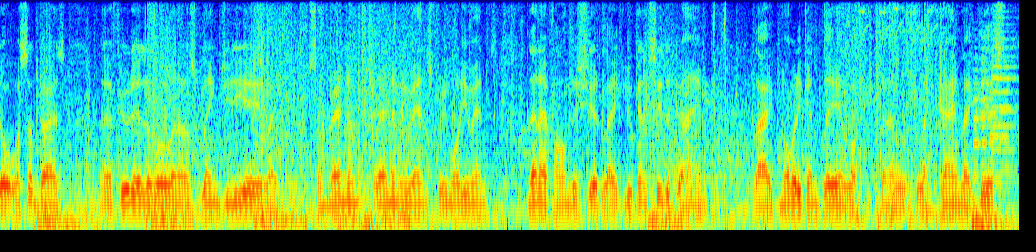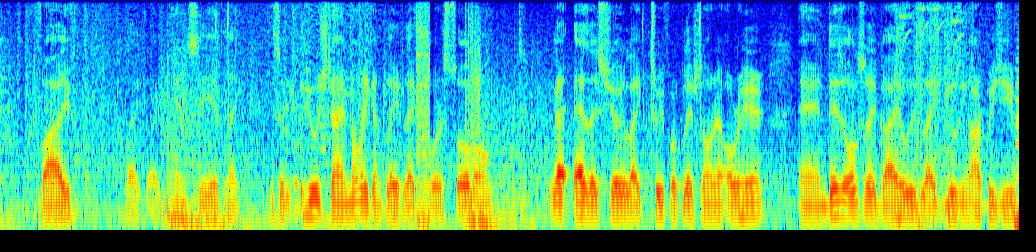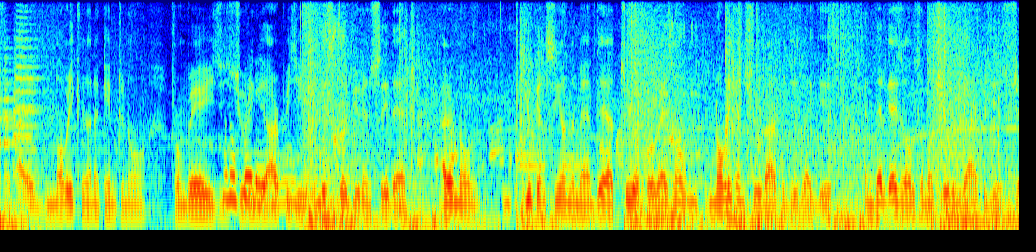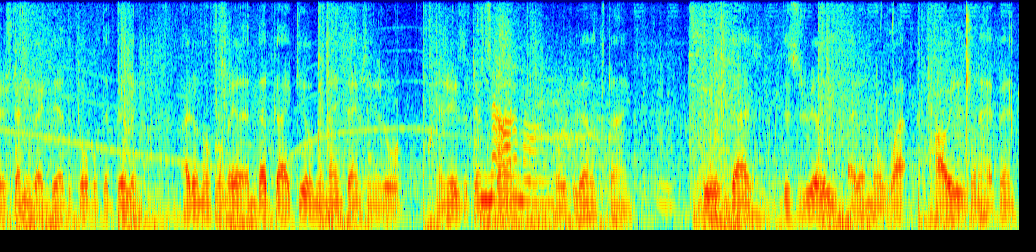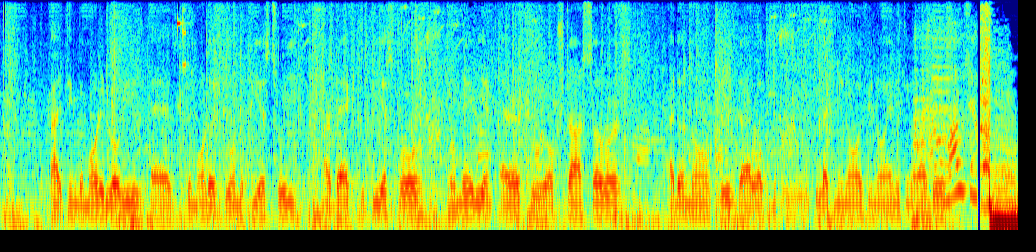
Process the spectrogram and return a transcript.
what's up guys? A few days ago when I was playing GTA like some random random events free mode events then I found this shit like you can see the time. Like nobody can play uh, like time like this. Five like like you can see it like it's a huge time. Nobody can play it like for so long. As I show you like three four clips on over here and there's also a guy who is like using RPG I, nobody gonna came to know from where he's shooting the RPG in this clip you can see that I don't know you can see on the map there are three or four guys. No nobody can shoot RPGs like this. And that guy is also not shooting the RPGs standing right there at the top of that building. I don't know from where. And that guy killed me nine times in a row. And here's the 10th time. or 11th time guys this is really I don't know what how it is gonna happen. I think the modded lobbies as the modders do on the PS3 are back to PS4 or maybe an error to Rockstar servers. I don't know. Please guys let, let me know if you know anything about this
